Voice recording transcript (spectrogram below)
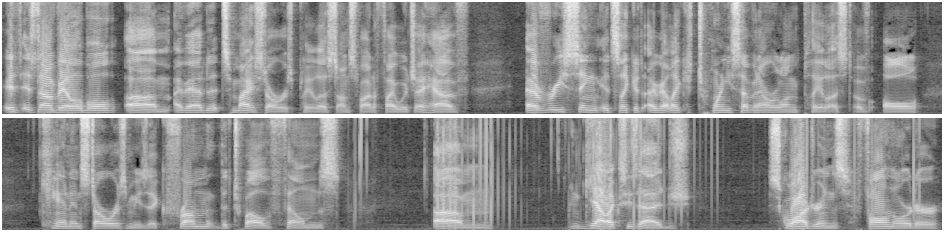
it, it's now available. Um, I've added it to my Star Wars playlist on Spotify, which I have every sing. It's like I've got like a 27 hour long playlist of all canon Star Wars music from the 12 films. Um, Galaxy's Edge, Squadrons, Fallen Order,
